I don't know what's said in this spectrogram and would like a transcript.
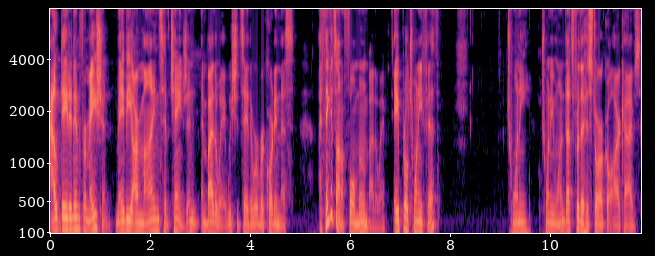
outdated information. Maybe our minds have changed. And and by the way, we should say that we're recording this. I think it's on a full moon, by the way. April 25th, 2021. That's for the historical archives.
